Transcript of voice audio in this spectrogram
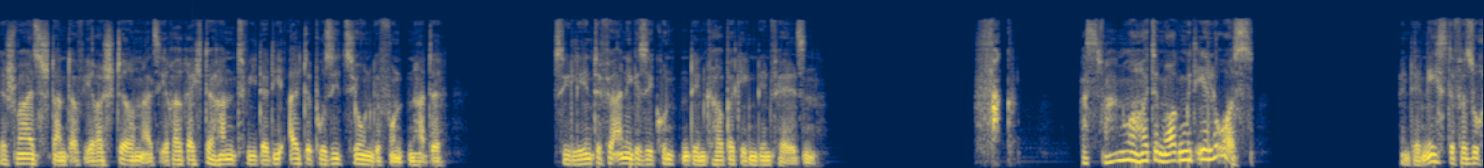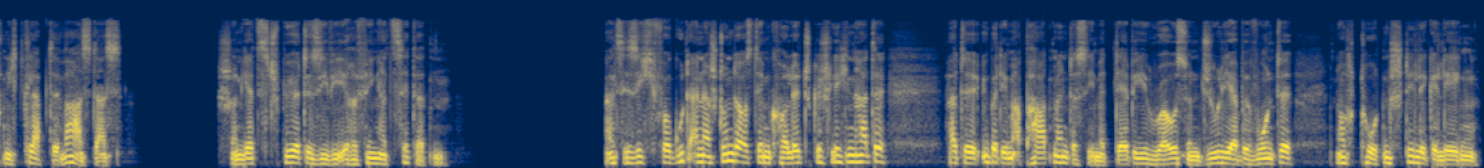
Der Schweiß stand auf ihrer Stirn, als ihre rechte Hand wieder die alte Position gefunden hatte. Sie lehnte für einige Sekunden den Körper gegen den Felsen. Fuck. Was war nur heute Morgen mit ihr los? Wenn der nächste Versuch nicht klappte, war es das. Schon jetzt spürte sie, wie ihre Finger zitterten. Als sie sich vor gut einer Stunde aus dem College geschlichen hatte, hatte über dem Apartment, das sie mit Debbie, Rose und Julia bewohnte, noch Totenstille gelegen.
